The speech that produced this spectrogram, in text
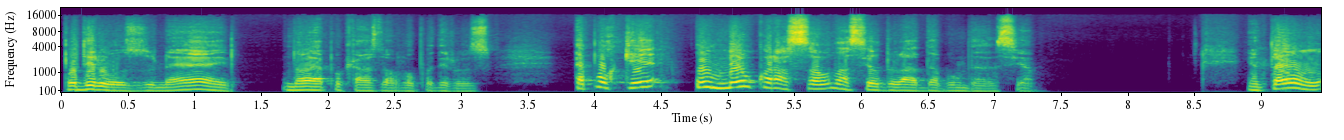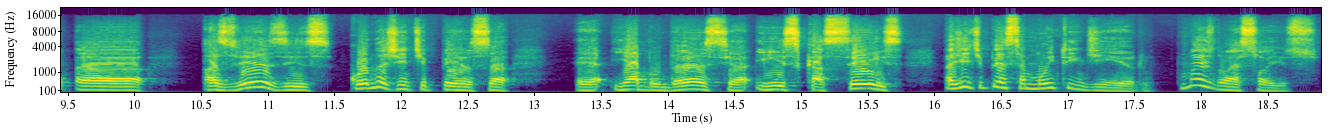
poderoso, né? Não é por causa do avô poderoso. É porque o meu coração nasceu do lado da abundância. Então, uh, às vezes, quando a gente pensa é, em abundância, em escassez, a gente pensa muito em dinheiro. Mas não é só isso.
